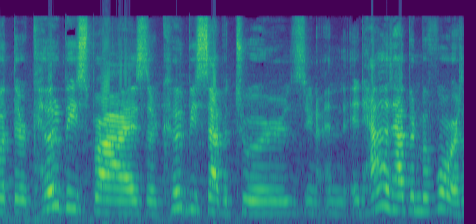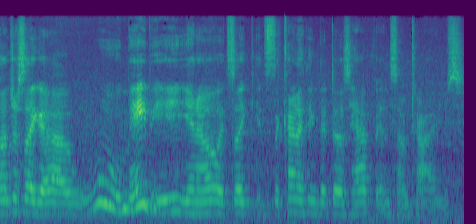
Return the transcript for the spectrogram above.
But there could be spies, there could be saboteurs, you know, and it has happened before. It's not just like a, ooh, maybe, you know, it's like, it's the kind of thing that does happen sometimes.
